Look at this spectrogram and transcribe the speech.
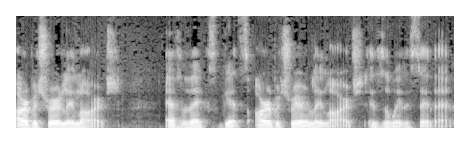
arbitrarily large. f of x gets arbitrarily large is the way to say that.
